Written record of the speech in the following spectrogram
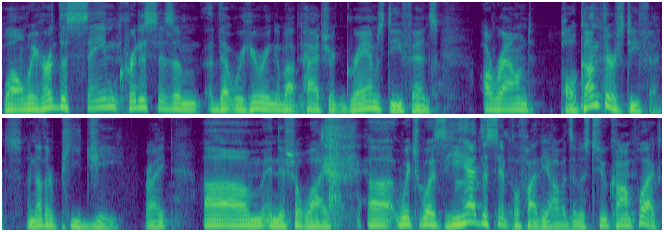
Well, we heard the same criticism that we're hearing about Patrick Graham's defense around Paul Guenther's defense, another PG, right? Um, initial wise, uh, which was he had to simplify the offense. It was too complex.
